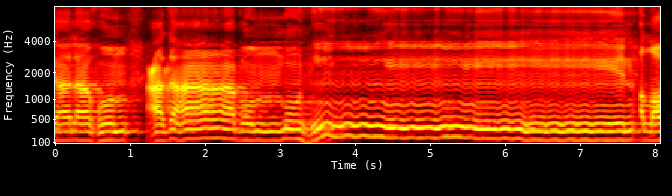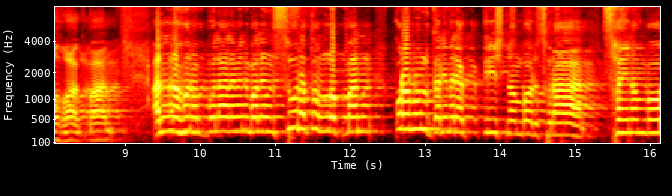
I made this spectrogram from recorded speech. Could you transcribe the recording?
لهم عذاب مهين. الله أكبر. আল্লাহ রব্বুল আলমিন বলেন, সুরাতুল লোকমান, কোরআনুল করিমের একত্রিশ নম্বর সুরার ছয় নম্বর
